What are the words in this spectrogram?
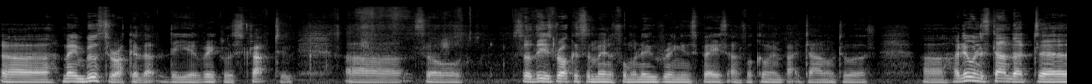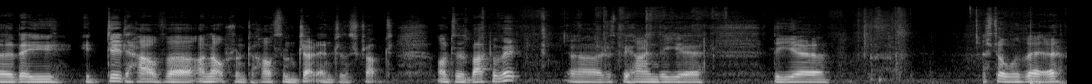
uh, main booster rocket that the vehicle is strapped to. Uh, so, so these rockets are meant for maneuvering in space and for coming back down onto Earth. Uh, I do understand that uh, they it did have uh, an option to have some jet engines strapped onto the back of it, uh, just behind the the just over there.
